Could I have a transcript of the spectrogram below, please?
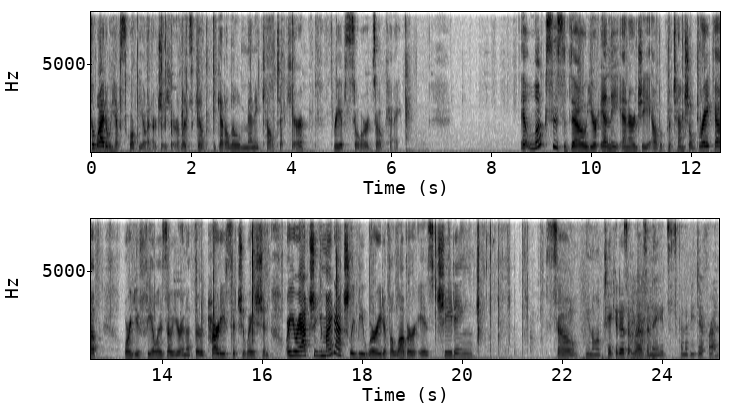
So why do we have Scorpio energy here? Let's get, get a little mini Celtic here. Three of Swords, okay. It looks as though you're in the energy of a potential breakup or you feel as though you're in a third party situation or you're actually you might actually be worried if a lover is cheating so you know take it as it resonates it's going to be different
